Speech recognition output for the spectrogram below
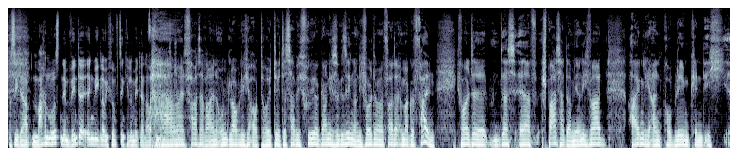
Was Sie da machen mussten im Winter irgendwie, glaube ich, 15 Kilometer laufen. Ah, mein Vater war eine unglaubliche Autorität. Das habe ich früher gar nicht so gesehen. Und ich wollte meinem Vater immer gefallen. Ich wollte, dass er Spaß hat an mir. Und ich war eigentlich ein Problemkind. Ich äh,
